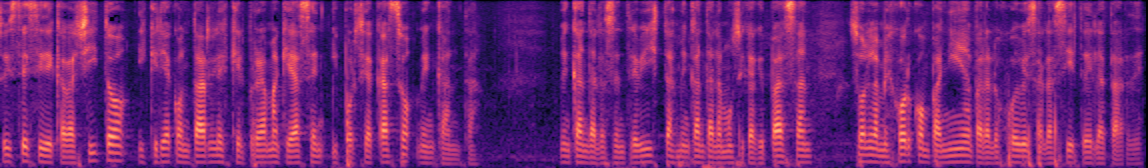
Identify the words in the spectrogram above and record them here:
Soy Ceci de Caballito y quería contarles que el programa que hacen y por si acaso me encanta. Me encantan las entrevistas, me encanta la música que pasan. Son la mejor compañía para los jueves a las 7 de la tarde.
